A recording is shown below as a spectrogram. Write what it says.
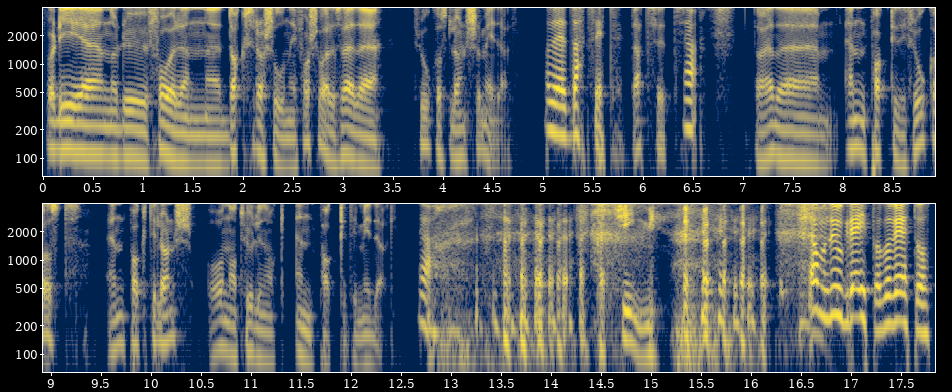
Fordi eh, når du får en eh, dagsrasjon i Forsvaret, så er det frokost, lunsj og middag. Og det er that's it. That's it. Ja. Da er det én pakke til frokost, én pakke til lunsj, og naturlig nok én pakke til middag. Ja. Kaching! ja, men det er jo greit, da. Da vet du at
